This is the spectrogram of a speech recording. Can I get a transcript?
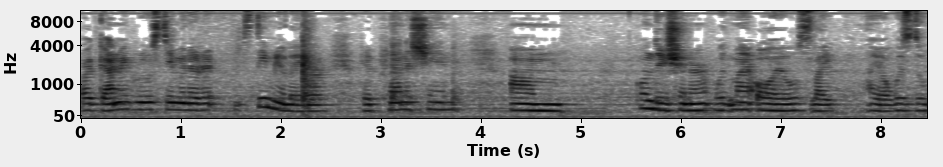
organic root stimulator stimulator replenishing um, conditioner with my oils like I always do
